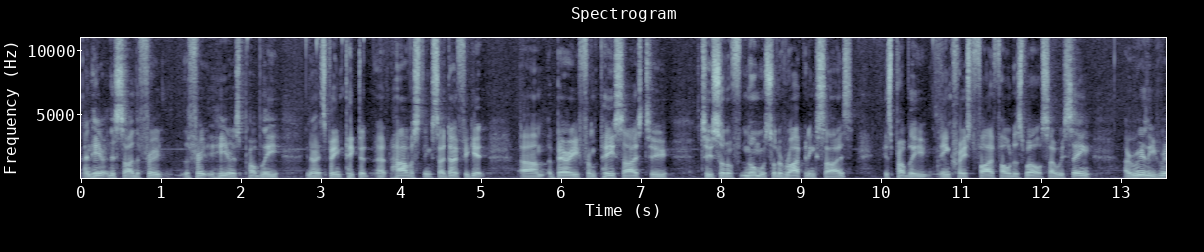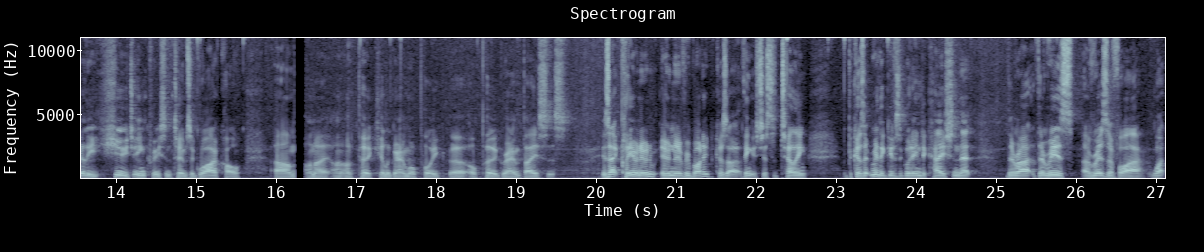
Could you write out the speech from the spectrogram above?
And here at this side, the fruit, the fruit here is probably, you know, it's been picked at, at harvesting. So don't forget, um, a berry from pea size to, to sort of normal sort of ripening size is probably increased fivefold as well. So we're seeing a really, really huge increase in terms of guaiacol um, on, a, on a per kilogram or per, uh, or per gram basis. Is that clear in, in everybody? Because I think it's just a telling, because it really gives a good indication that there, are, there is a reservoir. What,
